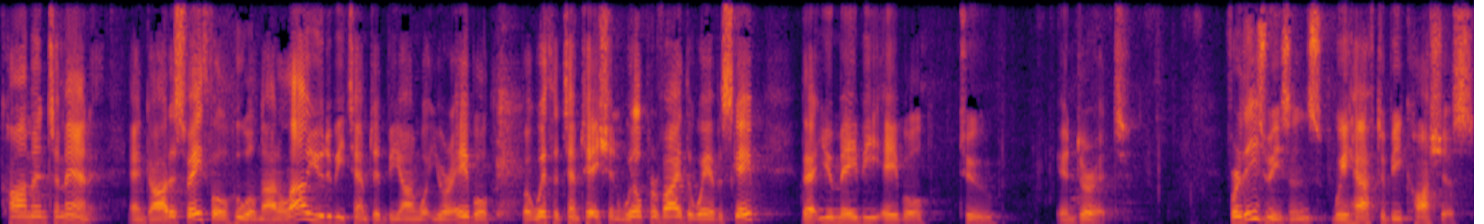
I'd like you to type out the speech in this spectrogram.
Common to man. And God is faithful, who will not allow you to be tempted beyond what you are able, but with the temptation will provide the way of escape that you may be able to endure it. For these reasons, we have to be cautious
